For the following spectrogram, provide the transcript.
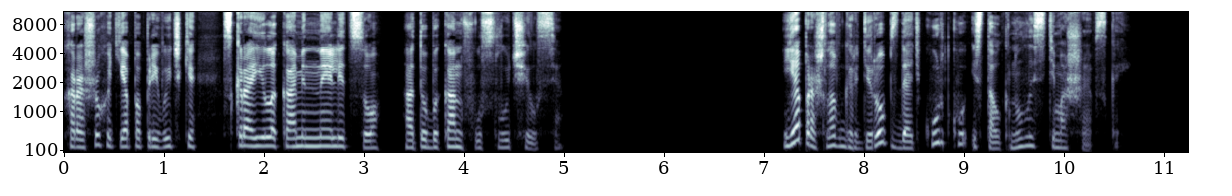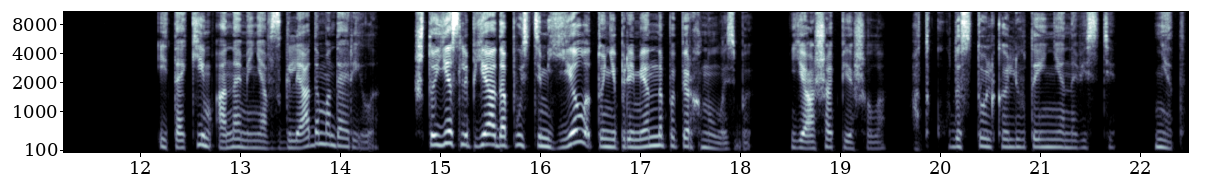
Хорошо, хоть я по привычке скроила каменное лицо, а то бы конфуз случился. Я прошла в гардероб сдать куртку и столкнулась с Тимошевской. И таким она меня взглядом одарила, что если б я, допустим, ела, то непременно поперхнулась бы. Я аж опешила. Откуда столько лютой ненависти? Нет,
